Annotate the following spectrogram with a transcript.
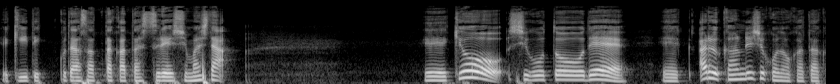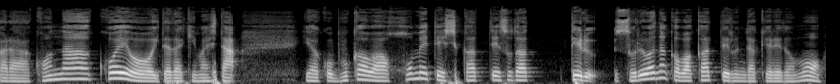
えー、聞いてくださった方失礼しました。えー、今日仕事で、えー、ある管理職の方からこんな声をいただきました。いや、こう部下は褒めて叱って育ってる。それはなんか分かってるんだけれども、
